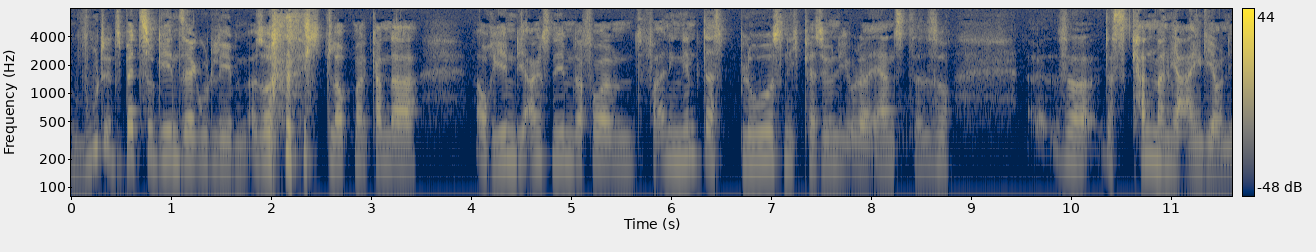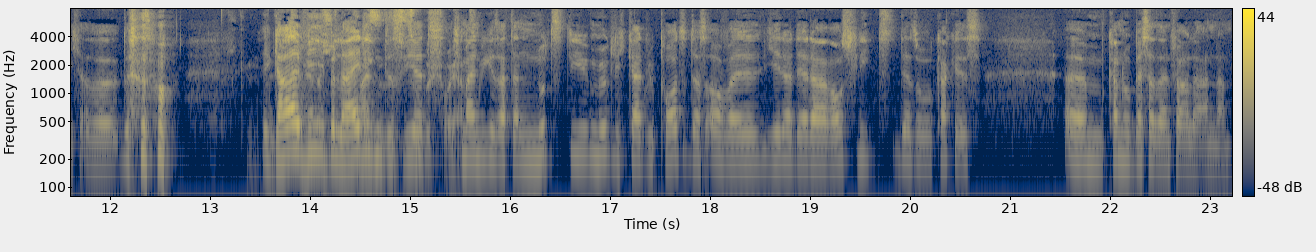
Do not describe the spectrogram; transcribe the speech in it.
Wut ins Bett zu gehen sehr gut leben. Also ich glaube, man kann da auch jedem die Angst nehmen davor und vor allen Dingen nimmt das bloß nicht persönlich oder ernst. Das ist so, so das kann man ja. ja eigentlich auch nicht. Also so, egal wie ja, beleidigend es wird. Ich meine, wie gesagt, dann nutzt die Möglichkeit, reportet das auch, weil jeder, der da rausfliegt, der so kacke ist, ähm, kann nur besser sein für alle anderen.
